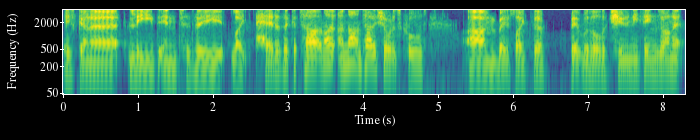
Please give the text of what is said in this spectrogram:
is gonna lead into the like head of the guitar. I'm not, I'm not entirely sure what it's called, um, but it's like the bit with all the tuny things on it.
